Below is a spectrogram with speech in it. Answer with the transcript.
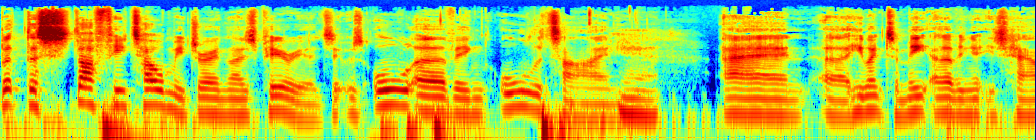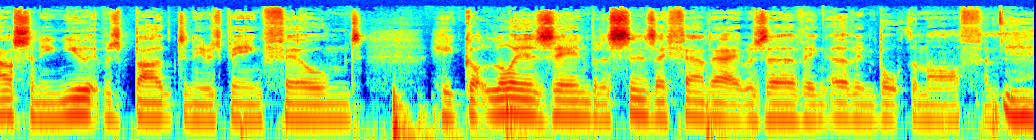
but the stuff he told me during those periods, it was all Irving all the time. Yeah. And uh, he went to meet Irving at his house, and he knew it was bugged and he was being filmed. He'd got lawyers in, but as soon as they found out it was Irving, Irving bought them off. And Yeah.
